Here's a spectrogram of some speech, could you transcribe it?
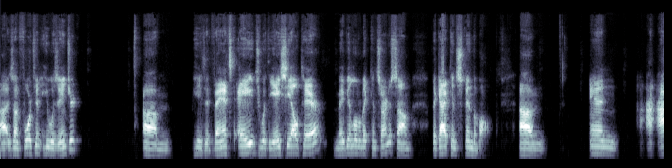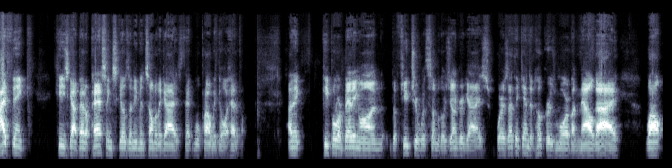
Uh, it's unfortunate he was injured. Um, he's advanced age with the ACL tear, maybe a little bit concerned to some. The guy can spin the ball. Um, and I, I think he's got better passing skills than even some of the guys that will probably go ahead of him. I think people are betting on the future with some of those younger guys, whereas I think Hendon Hooker is more of a now guy. While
